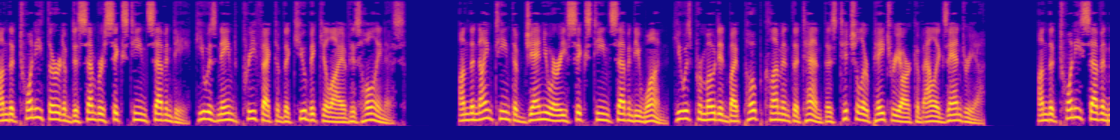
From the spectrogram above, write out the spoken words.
On 23 December 1670, he was named prefect of the Cubiculi of His Holiness. On 19 January 1671, he was promoted by Pope Clement X as titular Patriarch of Alexandria. On 27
